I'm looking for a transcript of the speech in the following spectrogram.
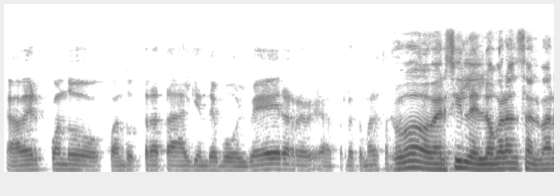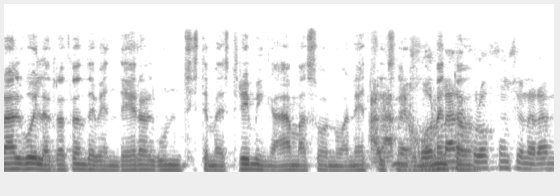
a ver cuándo, cuando trata a alguien de volver a, retomar esta oh, a ver si le logran salvar algo y la tratan de vender a algún sistema de streaming, a Amazon o a Netflix. A lo mejor Lara Croft funcionará,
